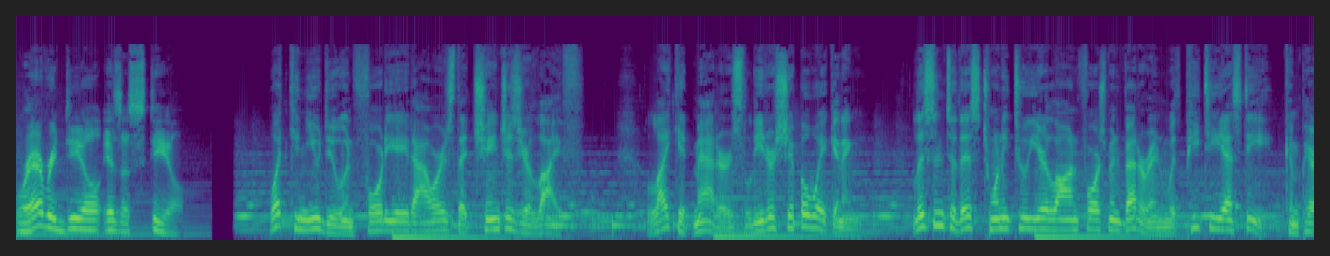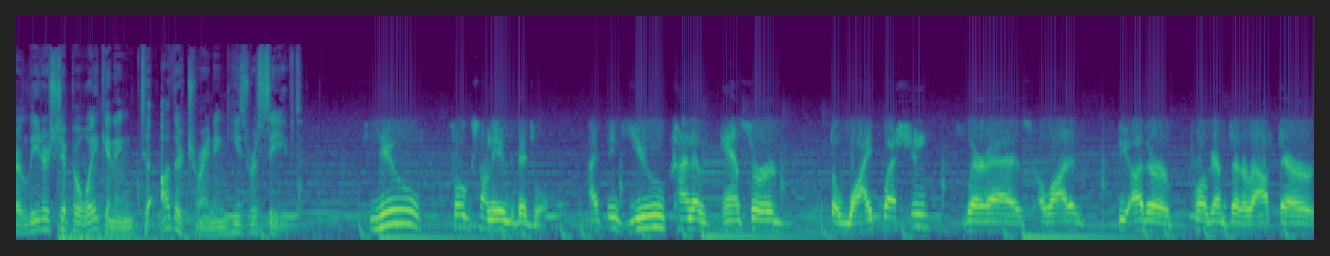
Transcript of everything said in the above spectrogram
where every deal is a steal. What can you do in 48 hours that changes your life? Like It Matters Leadership Awakening. Listen to this 22 year law enforcement veteran with PTSD compare Leadership Awakening to other training he's received. You focus on the individual. I think you kind of answered the why question, whereas a lot of the other programs that are out there,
